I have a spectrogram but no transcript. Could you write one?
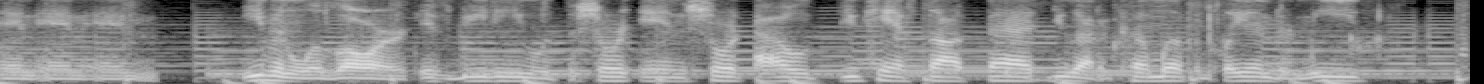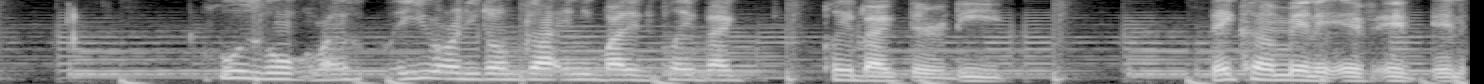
and and and even Lazard is beating you with the short in, short out, you can't stop that. You got to come up and play underneath. Who's going like you already don't got anybody to play back play back there deep. They come in if if and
